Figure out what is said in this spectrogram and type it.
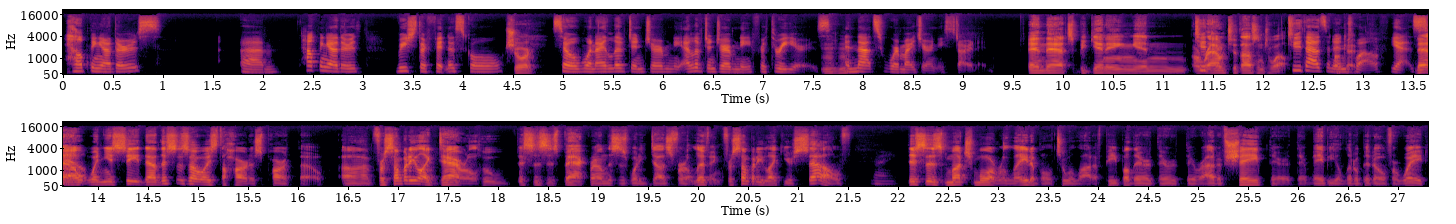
helping others, um, helping others reach their fitness goal. Sure. So when I lived in Germany, I lived in Germany for three years, Mhm. and that's where my journey started. And that's beginning in Two- around 2012. 2012, yes. Now, so, when you see, now this is always the hardest part, though. Uh, for somebody like Daryl, who this is his background, this is what he does for a living. For somebody like yourself, Right. this is much more relatable to a lot of people. They're they're they're out of shape. They're they're maybe a little bit overweight.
